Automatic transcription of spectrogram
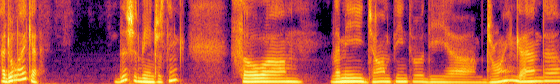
I do like it. This should be interesting. So um, let me jump into the uh, drawing and uh,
